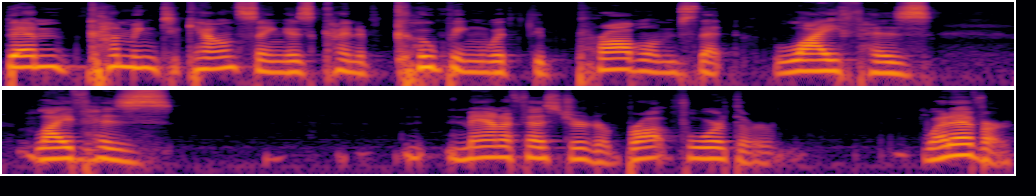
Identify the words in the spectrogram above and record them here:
them coming to counseling is kind of coping with the problems that life has life has manifested or brought forth or whatever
